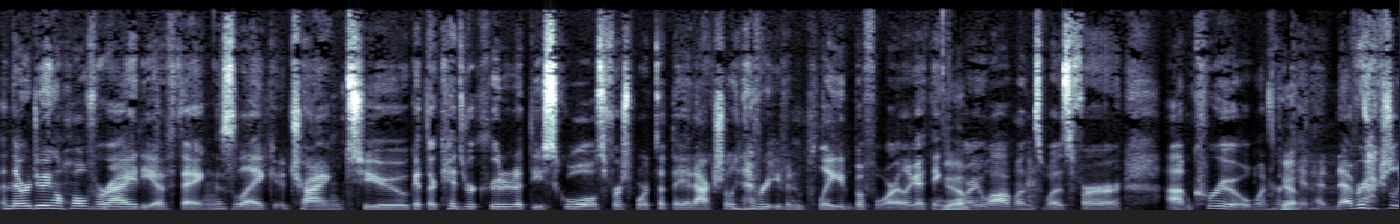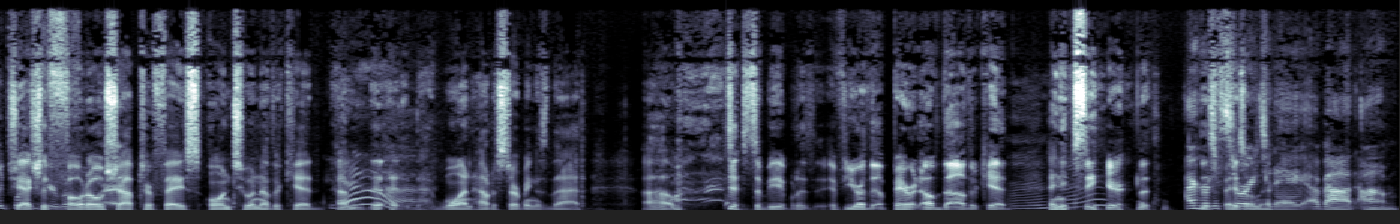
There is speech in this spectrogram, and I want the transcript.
And they were doing a whole variety of things, like trying to get their kids recruited at these schools for sports that they had actually never even played before. Like I think Yeah. Lori Loughlin's was for um, crew when her Yeah. kid had never actually played She actually crew before. photoshopped her face onto another kid. Um, Yeah. uh, uh, one, how disturbing is that? Um, just to be able to, if you're the parent of the other kid and you see here, the, I heard a story today about um,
